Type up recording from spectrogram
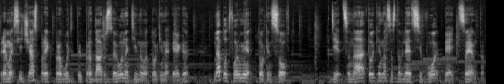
Прямо сейчас проект проводит предпродажу своего нативного токена Ego на платформе TokenSoft, где цена токена составляет всего 5 центов.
